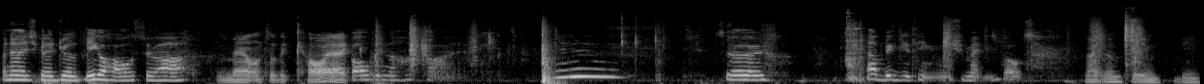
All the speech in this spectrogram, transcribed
But now we're just going to drill the bigger holes to uh, Mount onto the kayak. bolt in the kayak. Yeah. So, how big do you think we should make these bolts? Make them pretty big.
